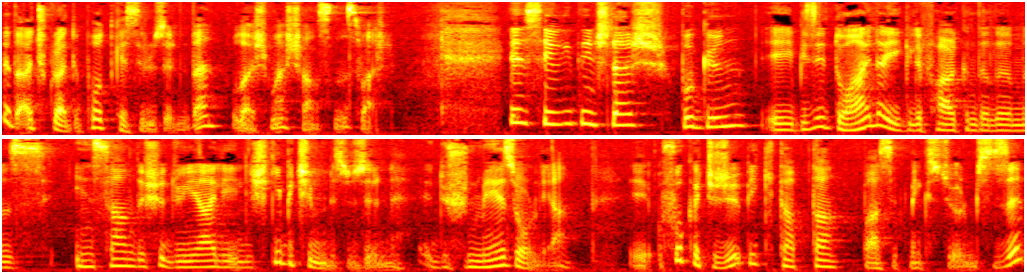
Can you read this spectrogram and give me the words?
ya da Açık Radyo Podcast'ler üzerinden ulaşma şansınız var. E, sevgili dinleyiciler, bugün e, bizi doğayla ilgili farkındalığımız, insan dışı dünya ile ilişki biçimimiz üzerine e, düşünmeye zorlayan e, ufuk açıcı bir kitaptan bahsetmek istiyorum size.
